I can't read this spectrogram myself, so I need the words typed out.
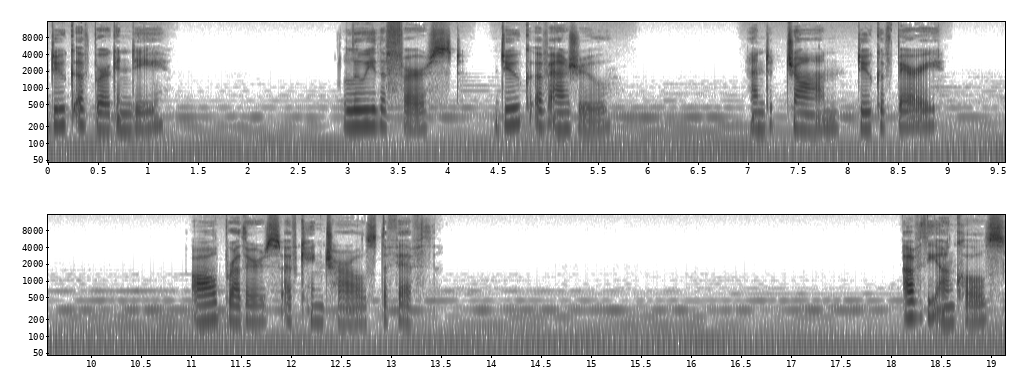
Duke of Burgundy, Louis I, Duke of Anjou, and John, Duke of Berry all brothers of King Charles V. Of the uncles,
